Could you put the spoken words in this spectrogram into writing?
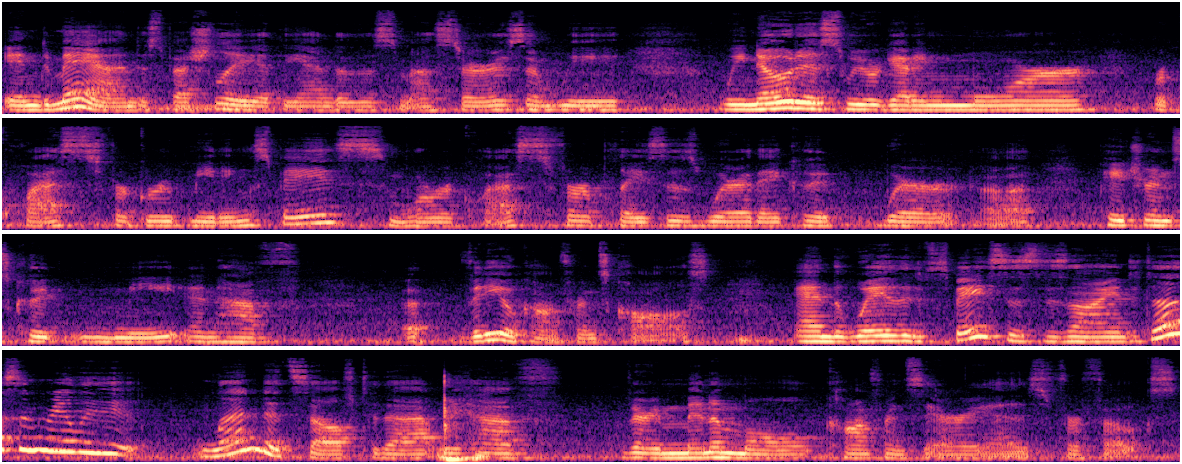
in demand, especially at the end of the semesters. And we we noticed we were getting more requests for group meeting space, more requests for places where they could where uh, patrons could meet and have uh, video conference calls. And the way that the space is designed doesn't really lend itself to that. We have very minimal conference areas for folks.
